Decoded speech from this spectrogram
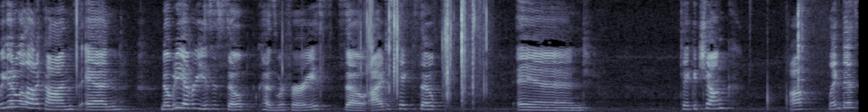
we go to a lot of cons and nobody ever uses soap because we're furries. So I just take the soap and take a chunk off like this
